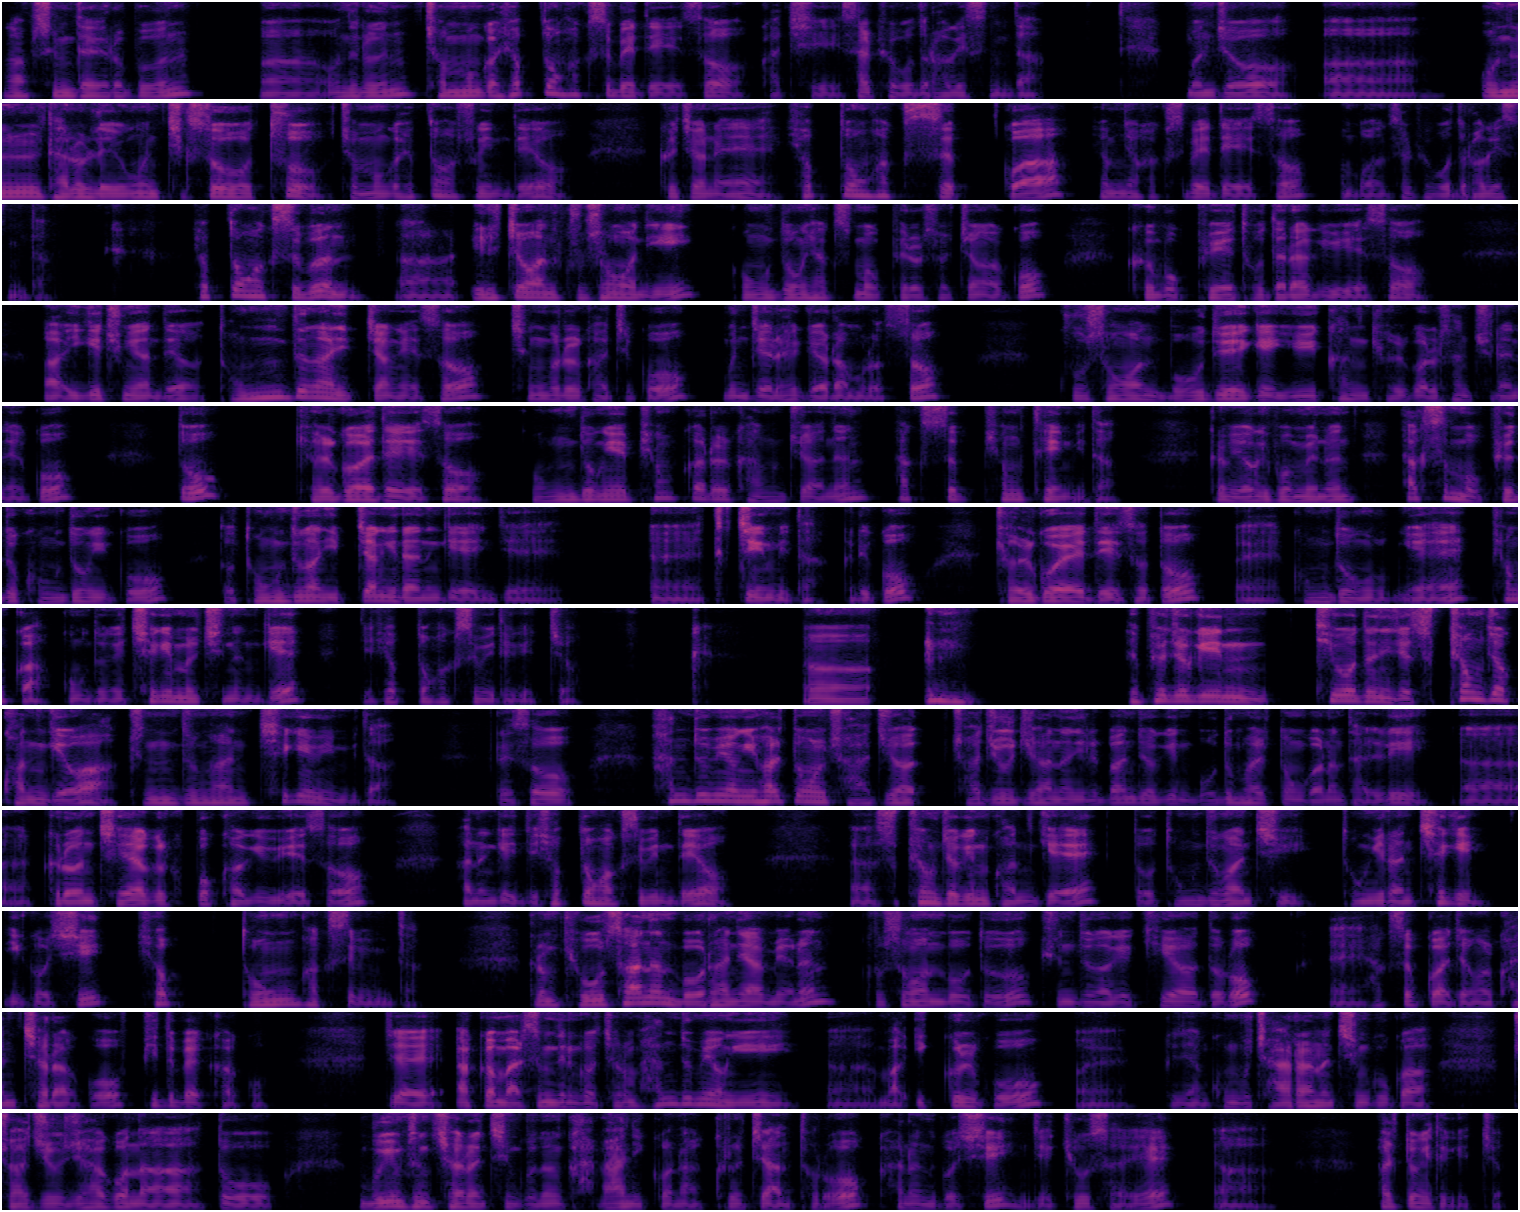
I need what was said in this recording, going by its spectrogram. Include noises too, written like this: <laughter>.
반갑습니다, 여러분. 어, 오늘은 전문가 협동 학습에 대해서 같이 살펴보도록 하겠습니다. 먼저 어, 오늘 다룰 내용은 직소 2 전문가 협동 학습인데요. 그 전에 협동 학습과 협력 학습에 대해서 한번 살펴보도록 하겠습니다. 협동 학습은 어, 일정한 구성원이 공동의 학습 목표를 설정하고 그 목표에 도달하기 위해서 아, 이게 중요한데요. 동등한 입장에서 책무를 가지고 문제를 해결함으로써 구성원 모두에게 유익한 결과를 산출해내고 또 결과에 대해서 공동의 평가를 강조하는 학습 형태입니다. 그럼 여기 보면은 학습 목표도 공동이고 또 동등한 입장이라는 게 이제 에, 특징입니다. 그리고 결과에 대해서도 에, 공동의 평가, 공동의 책임을 지는 게 협동 학습이 되겠죠. 어, <clears throat> 대표적인 키워드는 이제 수평적 관계와 균등한 책임입니다. 그래서 한두 명이 활동을 좌지, 좌지우 지하는 일반적인 모둠 활동과는 달리 어, 그런 제약을 극복하기 위해서 하는 게 이제 협동 학습인데요. 어, 수평적인 관계, 또 동등한 지위, 동일한 책임 이것이 협동 학습입니다. 그럼 교사는 뭘 하냐면은 구성원 모두 균등하게 기여하도록 예, 학습 과정을 관찰하고 피드백하고 이제 아까 말씀드린 것처럼 한두 명이 어, 막 이끌고 예, 그냥 공부 잘하는 친구가 좌지우지하거나 또 무임승차하는 친구는 가만히 있거나 그러지 않도록 하는 것이 이제 교사의 어, 활동이 되겠죠.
